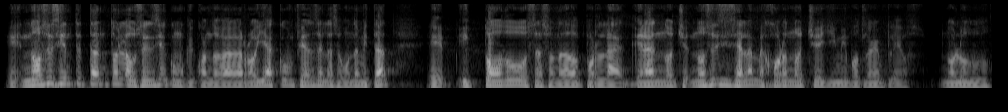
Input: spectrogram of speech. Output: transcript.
eh, no se siente tanto la ausencia como que cuando agarró ya confianza en la segunda mitad eh, y todo sazonado por la gran noche. No sé si sea la mejor noche de Jimmy Butler en playoffs, no lo dudo.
